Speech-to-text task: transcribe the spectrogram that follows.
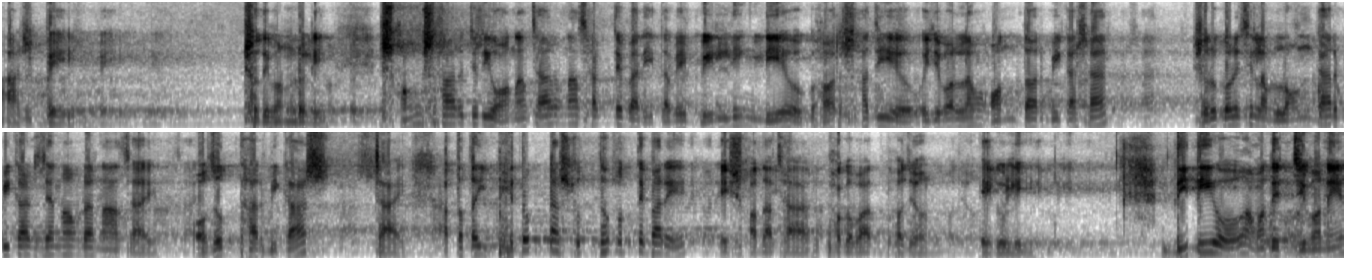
আসবেই সুদীমণ্ডলী সংসার যদি অনাচার না ছাড়তে পারি, তবে বিল্ডিং দিয়েও, ঘর সাজিয়েও, ওই যে বললাম, অন্তর বিকাশার শুরু করেছিলাম, লঙ্কার বিকাশ যেন আমরা না চাই, অযোধ্যার বিকাশ চাই। অর্থাৎ এই ভেতরটা শুদ্ধ করতে পারে এই সদাচার, ভগবত ভজন, এগুলি। দ্বিতীয় আমাদের জীবনের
